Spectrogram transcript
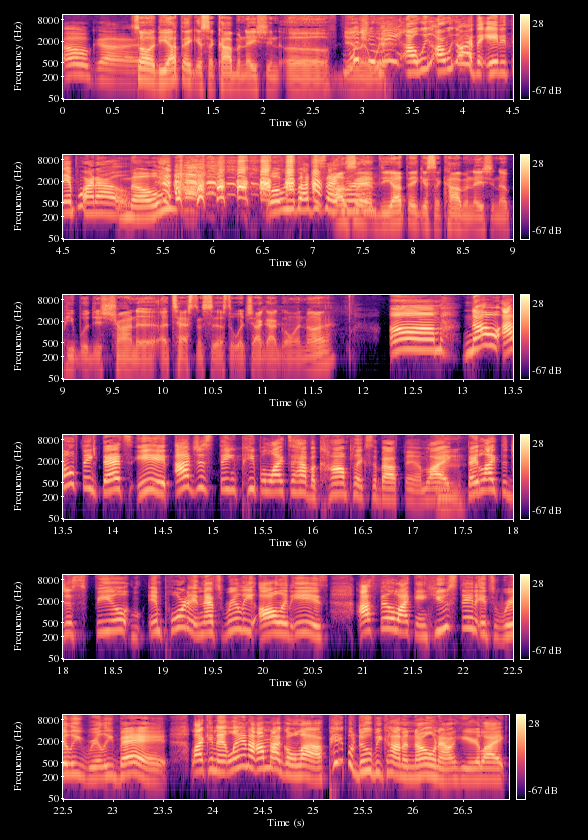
Oh god. So do y'all think it's a combination of What you with? mean? Are we are we gonna have to edit that part out? no. what were you about to say? I'll Marin? say, do y'all think it's a combination of people just trying to attach themselves to what y'all got going on? Um, no, I don't think that's it. I just think people like to have a complex about them. Like Mm. they like to just feel important. And that's really all it is. I feel like in Houston, it's really, really bad. Like in Atlanta, I'm not gonna lie, people do be kind of known out here. Like,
